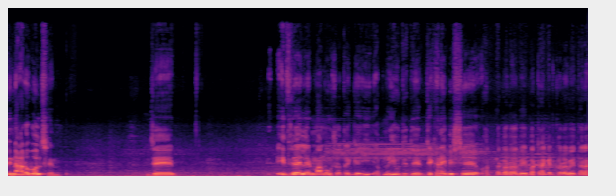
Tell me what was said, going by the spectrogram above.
তিনি আরও বলছেন যে ইসরায়েলের মানুষ, অর্থাৎ আপনার ইহুদিদের, যেখানেই বিশ্বে হত্যা করা হবে বা টার্গেট করা হবে, তারা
